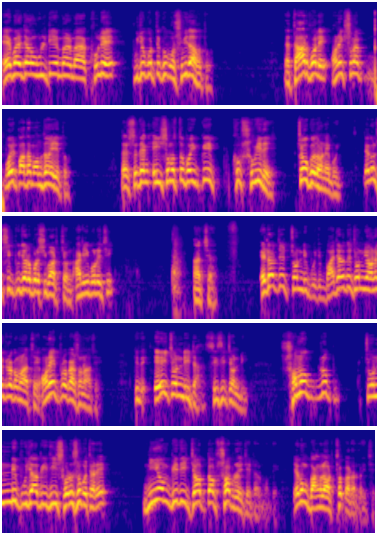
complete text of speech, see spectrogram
একবারে যখন উল্টিয়ে খুলে পুজো করতে খুব অসুবিধা হতো। তা তার ফলে অনেক সময় বইয়ের পাতা বন্ধ হয়ে যেত। তা সুতরাং এই সমস্ত বই কি খুব সুবিধে? চৌকো ধরনের বই। দেখুন শিব পূজার উপরে শিবার্চন, আগেই বলেছি। আচ্ছা এটা হচ্ছে চণ্ডী পুজো। বাজারে তো চণ্ডী অনেক রকম আছে, অনেক প্রকাশনা আছে। কিন্তু এই চণ্ডীটা, সিসি চণ্ডী, সমগ্র চণ্ডী পূজা বিধি ষোড়শোপচারে নিয়ম, বিধি, জপ, তপ সব রয়েছে এটার মধ্যে এবং বাংলা অর্থ করা রয়েছে।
